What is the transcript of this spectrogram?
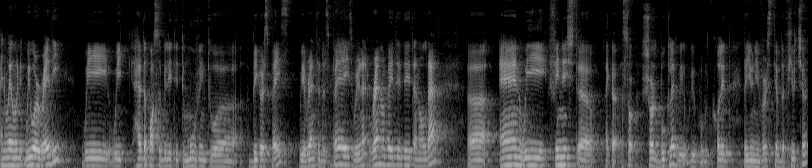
And when we were ready, we, we had the possibility to move into a bigger space. We rented the space, we re- renovated it, and all that. Uh, and we finished uh, like a, a short booklet. We, we would call it the University of the Future.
